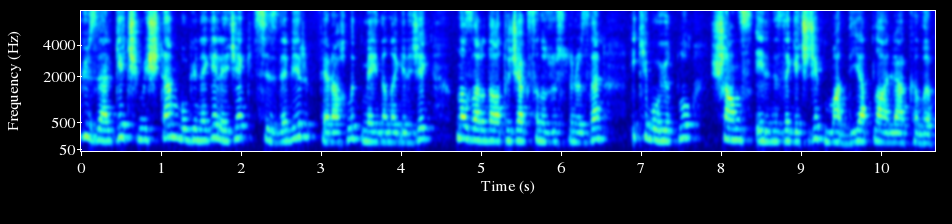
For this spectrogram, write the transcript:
Güzel geçmişten bugüne gelecek sizde bir ferahlık meydana gelecek. Nazarı dağıtacaksınız üstünüzden. İki boyutlu şans elinize geçecek maddiyatla alakalı.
